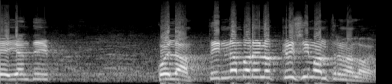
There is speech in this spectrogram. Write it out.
এই ইয়ান্দি কইলাম। তিন নম্বর হলো কৃষি মন্ত্রণালয়।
